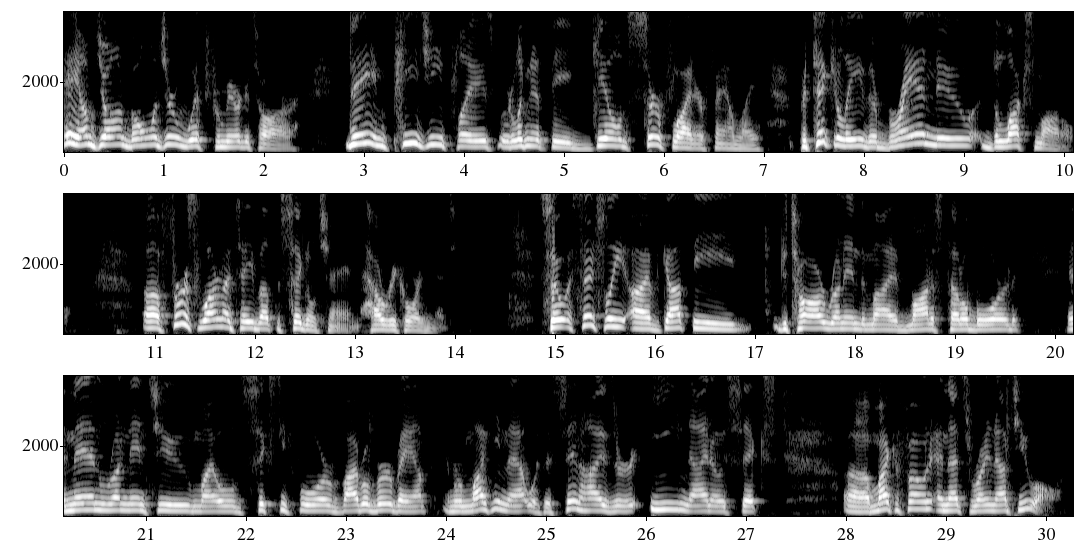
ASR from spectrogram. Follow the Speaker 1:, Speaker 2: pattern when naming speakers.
Speaker 1: Hey, I'm John Bohlinger with Premier Guitar. Today in PG Plays, we're looking at the Guild Surfliner family, particularly their brand new deluxe model. Uh, first, why don't I tell you about the signal chain, how we're recording it. So essentially, I've got the guitar run into my modest pedal board and then run into my old 64 Vibroverb amp, and we're miking that with a Sennheiser E906 uh, microphone, and that's running out to you all.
